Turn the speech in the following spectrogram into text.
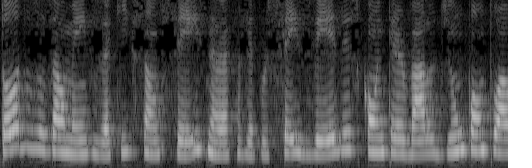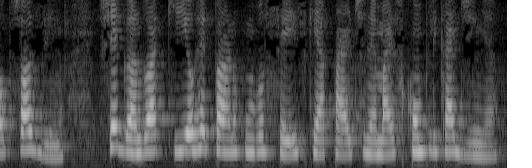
todos os aumentos aqui, que são seis, né? Vai fazer por seis vezes, com intervalo de um ponto alto sozinho. Chegando aqui, eu retorno com vocês, que é a parte, né, mais complicadinha.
